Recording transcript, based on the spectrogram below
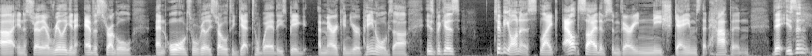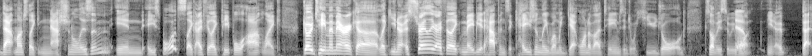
uh, in Australia are really going to ever struggle, and orgs will really struggle to get to where these big American European orgs are, is because, to be honest, like outside of some very niche games that happen, there isn't that much like nationalism in esports. Like I feel like people aren't like go Team America. Like you know Australia, I feel like maybe it happens occasionally when we get one of our teams into a huge org because obviously we Yeah. want you know back,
